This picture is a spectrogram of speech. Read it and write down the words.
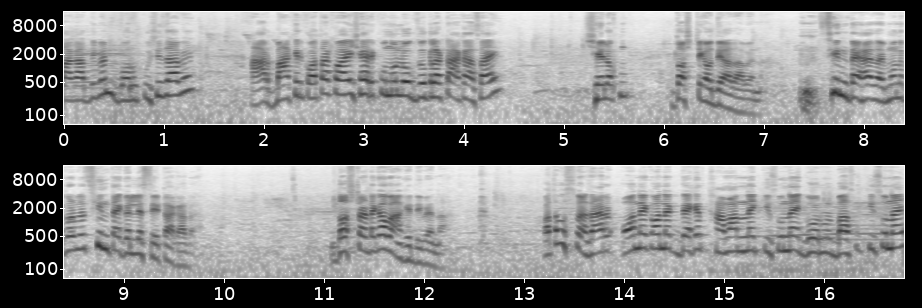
লাগা দিবেন গরু পুষে যাবে। আর বাকির কথা কয় স্যার কোনো লোক যেগুলো টাকা চায় সে লোক দশ টাকাও দেওয়া যাবে না। চিন্তায় হয়ে যায় মনে করবেন চিন্তায় করলে সে টাকাটা। দশটা টাকাও বাকি দিবে না। কথা বুঝতে পারছেন? আর অনেক অনেক দেখেন খামার নেই কিছু নাই গরুর বাস কিছু নাই।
